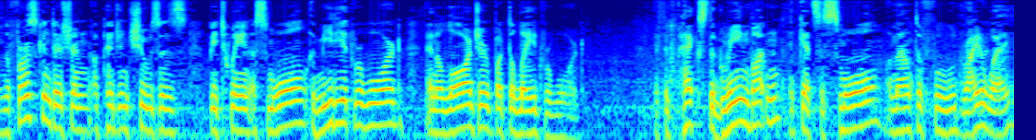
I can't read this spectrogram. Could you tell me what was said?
In the first condition, a pigeon chooses between a small immediate reward and a larger but delayed reward. If it pecks the green button, it gets a small amount of food right away.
